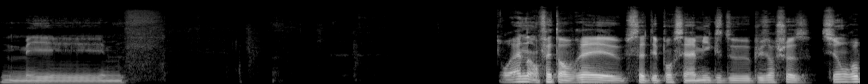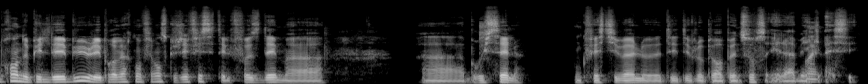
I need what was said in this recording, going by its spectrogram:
mais Ouais, non, en fait, en vrai, ça dépend, c'est un mix de plusieurs choses. Si on reprend depuis le début, les premières conférences que j'ai fait, c'était le FOSDEM à, à Bruxelles. Donc, festival des développeurs open source. Et là, mec, Ouais. ah, c'est,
